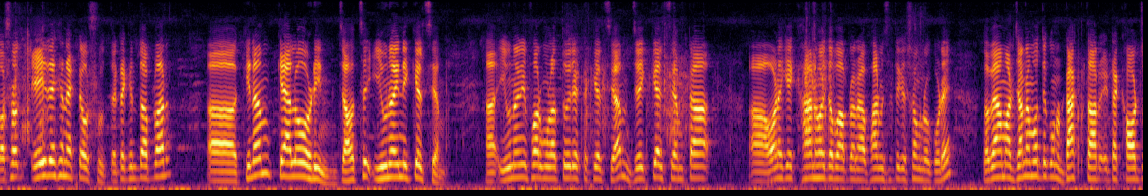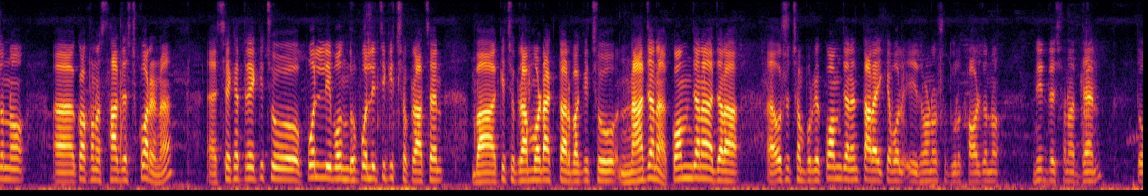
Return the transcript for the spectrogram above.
দর্শক, এই দেখেন একটা ওষুধ। এটা কিন্তু আপনার কি নাম? ক্যালোরিন, যা হচ্ছে ইউনাইনি ক্যালসিয়াম। ইউনাইনি ফর্মুলা তৈরি একটা ক্যালসিয়াম। যে ক্যালসিয়ামটা অনেকে খান হয়তো বা আপনারা ফার্মেসি থেকে সংগ্রহ করে। তবে আমার জানা মতে কোনো ডাক্তার এটা খাওয়ার জন্য কখনো সাজেস্ট করে না। সেক্ষেত্রে কিছু পল্লী বন্ধু, পল্লী চিকিৎসকরা আছেন বা কিছু গ্রাম্য ডাক্তার বা কিছু না জানা, কম জানা যারা ওষুধ সম্পর্কে কম জানেন, তারাই কেবল এই ধরনের ওষুধগুলো খাওয়ার জন্য নির্দেশনা দেন। তো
